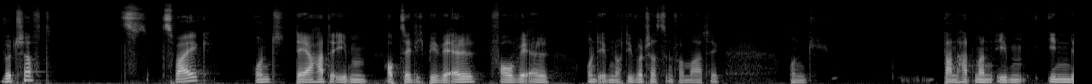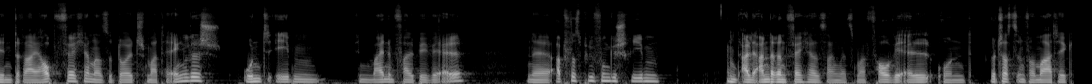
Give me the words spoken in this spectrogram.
Wirtschaftszweig und der hatte eben hauptsächlich BWL, VWL und eben noch die Wirtschaftsinformatik. Und dann hat man eben in den drei Hauptfächern, also Deutsch, Mathe, Englisch und eben in meinem Fall BWL, eine Abschlussprüfung geschrieben. Und alle anderen Fächer, sagen wir jetzt mal VWL und Wirtschaftsinformatik,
